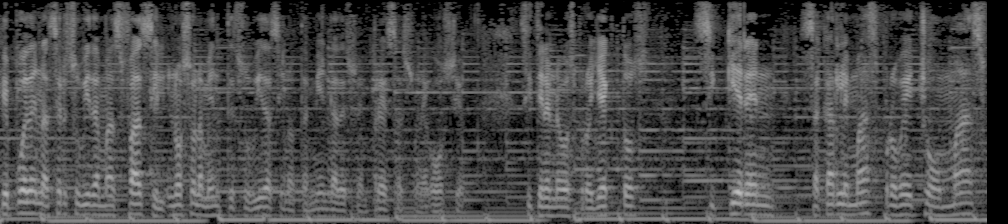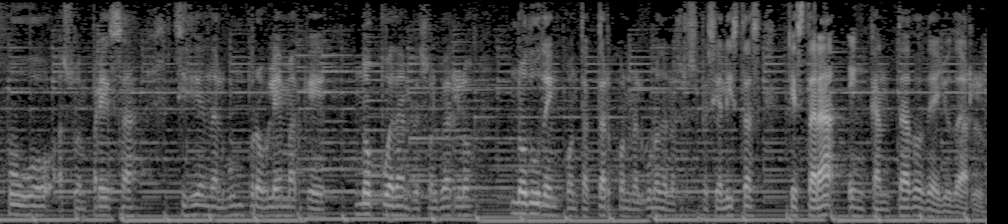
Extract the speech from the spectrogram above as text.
que pueden hacer su vida más fácil, no solamente su vida, sino también la de su empresa, su negocio. Si tienen nuevos proyectos, si quieren sacarle más provecho o más jugo a su empresa, si tienen algún problema que no puedan resolverlo, no duden en contactar con alguno de nuestros especialistas que estará encantado de ayudarlos.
